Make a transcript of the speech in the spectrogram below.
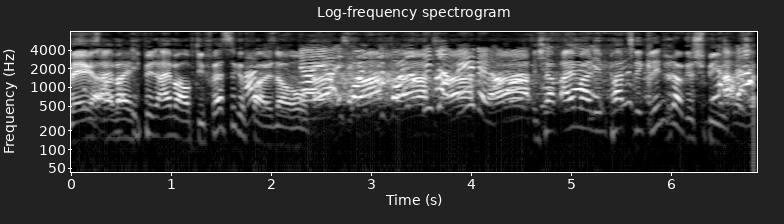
Mega. Einmal, ich bin einmal auf die Fresse gefallen da oben. Ja, ja, ich wollte ich wollte nicht erwähnen, aber Ich habe einmal den Patrick Lindner gespielt. Also,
